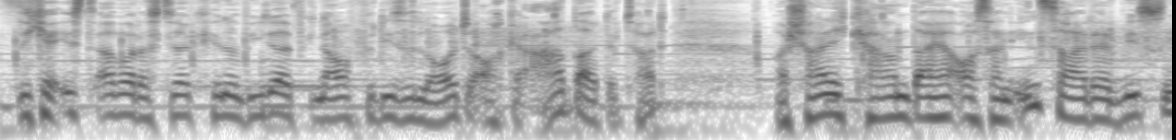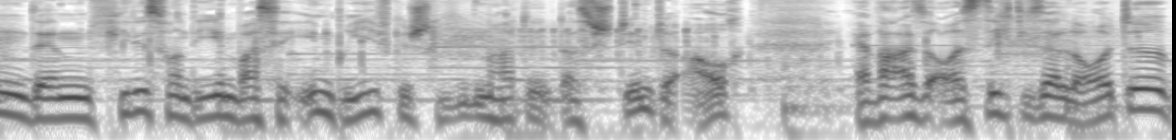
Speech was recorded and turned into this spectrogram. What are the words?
Sicher ist aber, dass Dirk hin und wieder genau für diese Leute auch gearbeitet hat. Wahrscheinlich kam daher auch sein Insiderwissen, denn vieles von dem, was er im Brief geschrieben hatte, das stimmte auch. Er war also aus Sicht dieser Leute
